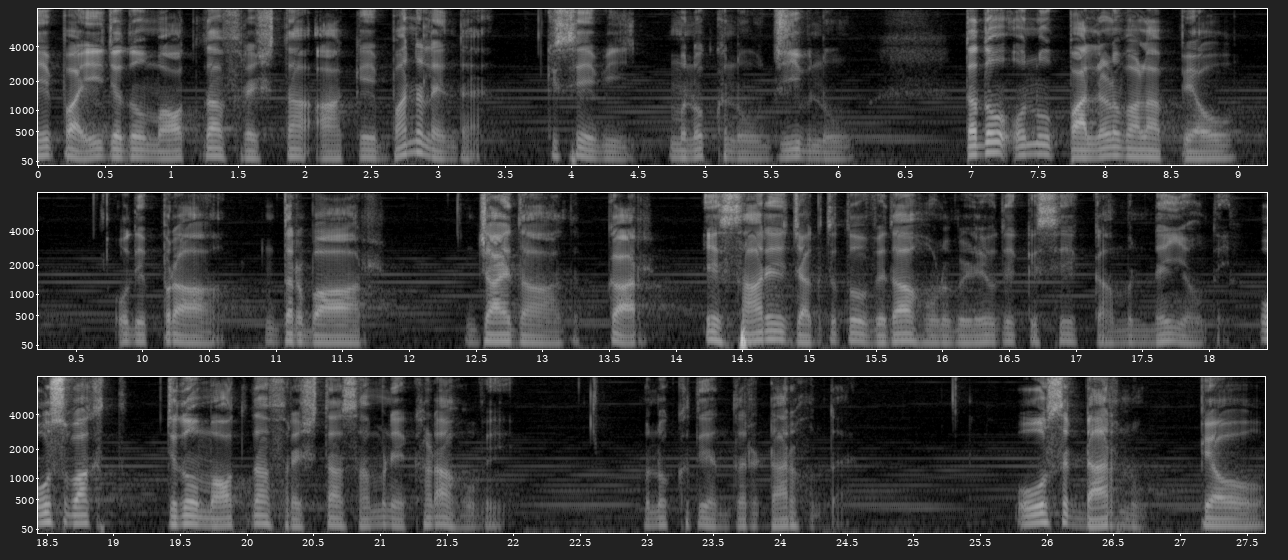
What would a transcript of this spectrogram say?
ਹੇ ਭਾਈ, ਜਦੋਂ ਮੌਤ ਦਾ ਫਰਿਸ਼ਤਾ ਆ ਕੇ ਬੰਨ ਲੈਂਦਾ ਹੈ, ਕਿਸੇ ਵੀ ਮਨੁੱਖ ਨੂੰ, ਜੀਵ ਨੂੰ, ਤਦੋਂ ਉਹਨੂੰ ਪਾਲਣ ਵਾਲਾ ਪਿਓ, ਉਹਦੇ ਭਰਾ, ਦਰਬਾਰ, ਜਾਇਦਾਦ, ਘਰ ਇਹ ਸਾਰੇ ਜਗਤ ਤੋਂ ਵਿਦਾ ਹੋਣ ਵੇਲੇ ਉਹਦੇ ਕਿਸੇ ਕੰਮ ਨਹੀਂ ਆਉਂਦੇ। ਉਸ ਵਕਤ ਜਦੋਂ ਮੌਤ ਦਾ ਫਰਿਸ਼ਤਾ ਸਾਹਮਣੇ ਖੜਾ ਹੋਵੇ, ਮਨੁੱਖ ਦੇ ਅੰਦਰ ਡਰ ਹੁੰਦਾ ਹੈ। ਉਸ ਡਰ ਨੂੰ ਪਿਓ,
